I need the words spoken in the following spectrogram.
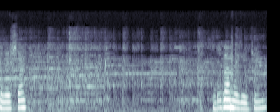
Arkadaşlar. Buradan da geçelim.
